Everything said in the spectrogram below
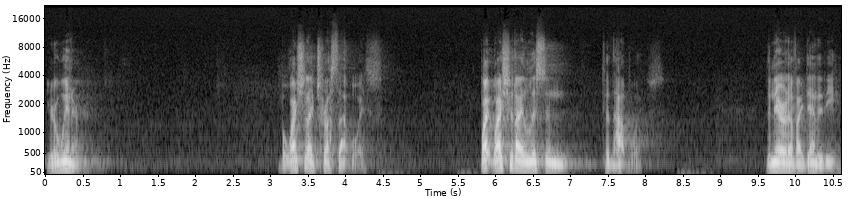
you're a winner. But why should I trust that voice? Why, why should I listen to that voice? The narrative identity.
